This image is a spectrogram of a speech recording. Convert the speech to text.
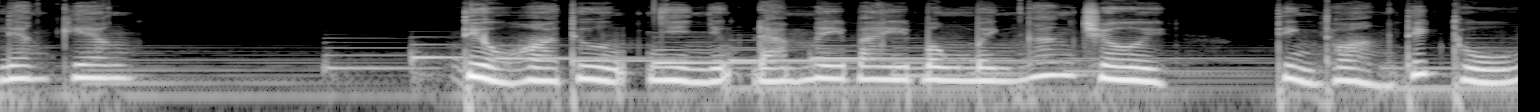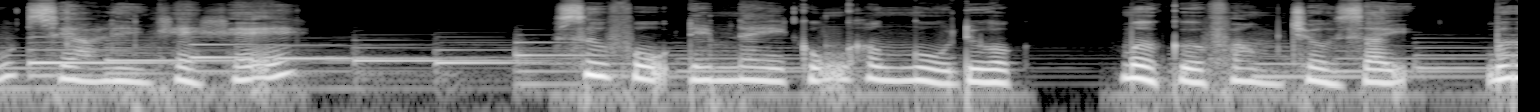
leng keng Tiểu hòa thượng nhìn những đám mây bay bồng bềnh ngang trời, thỉnh thoảng thích thú xeo lên khẽ khẽ. Sư phụ đêm nay cũng không ngủ được, mở cửa phòng trở dậy, bước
